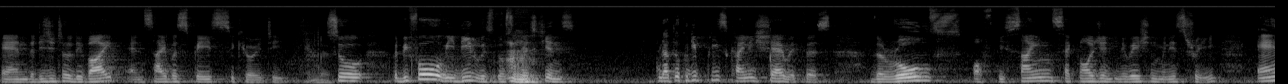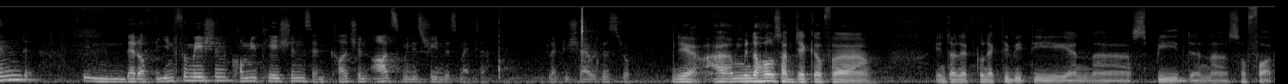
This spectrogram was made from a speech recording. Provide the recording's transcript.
and the digital divide and cyberspace security. So, but before we deal with those questions, Dato, could you please kindly share with us the roles of the Science, Technology and Innovation Ministry and that of the Information, Communications and Culture and Arts Ministry in this matter? Would like to share with us your yeah, I mean the whole subject of uh, internet connectivity and uh, speed and uh, so forth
